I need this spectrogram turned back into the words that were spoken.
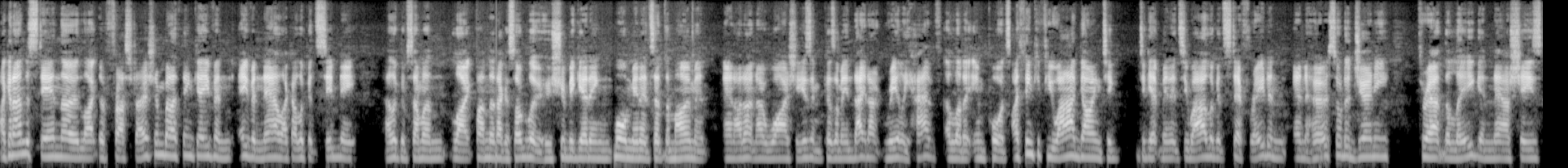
I can understand though, like the frustration, but I think even even now, like I look at Sydney I look at someone like Funda Nakkasoglu, who should be getting more minutes at the moment. And I don't know why she isn't, because I mean, they don't really have a lot of imports. I think if you are going to, to get minutes, you are. Look at Steph Reid and, and her sort of journey throughout the league. And now she's,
